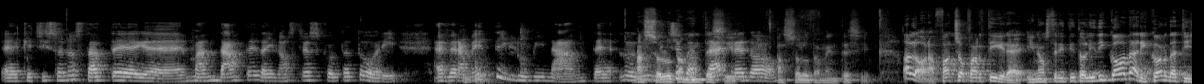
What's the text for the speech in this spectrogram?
eh, che ci sono state eh, mandate dai nostri ascoltatori è veramente illuminante. Lo assolutamente te, sì. Credo... Assolutamente sì. Allora, faccio partire i nostri titoli di coda. Ricordati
